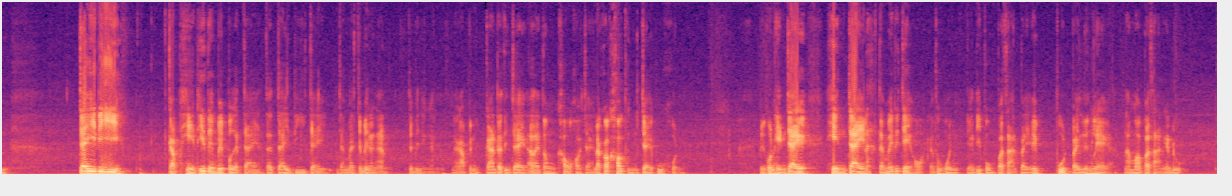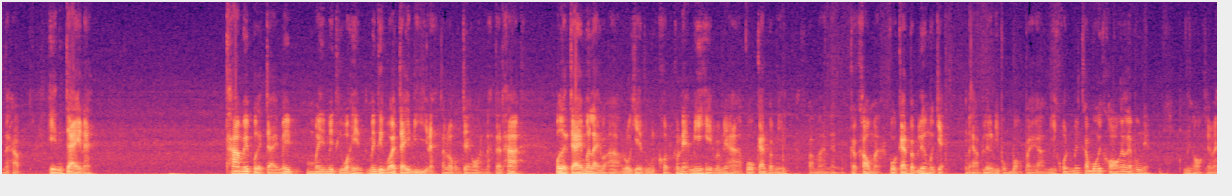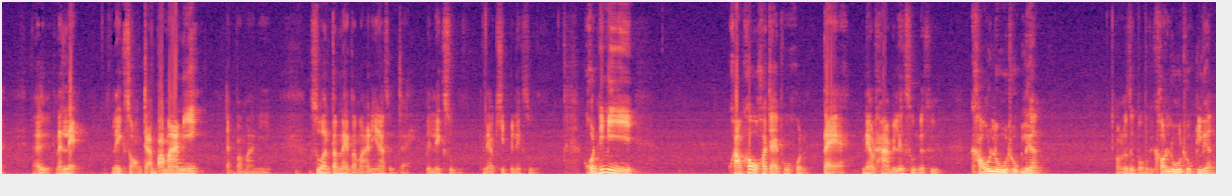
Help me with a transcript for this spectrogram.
ใจดี กับเหตุที่เต็มไปเปิดใจแต่ใจดีใจจะมันจะเป็นอย่างนั้น จะเป็นอย่างนั้นนะครับ เป็นการตัดสินใจอะไรต้องเข้าเข้าใจ แล้วก็เข้าถึงใจผู้คน เป็นคนเห็นใจเห็นใจนะแต่ไม่ได้ใจอ่อนกับทุกคนอย่างที่ผมประสานไปพูดไปเรื่องแรกอะนำมาประสานกันดูนะครับ เห็นใจนะ ถ้าไม่เปิดใจไม่ไม่ไม่ถือว่าเห็น ไม่ถือว่าใจดีนะสำหรับผมใจอ่อนนะแต่ถ้าเปิดใจเมื่อไหร่ว่าอ่าโลเคทุกคนคนเนี้ยมีเหตุแบบนี้อ่าโฟกัสแบบนี้ ประมาณนั้นก็เข้ามาโฟกัสแบบเรื่องเมื่อกี้นะครับเรื่องที่ผมบอกไปอ่ามีคนไม่ขโมยของอะไรพวกเนี้ยนึกออกใช่ไหมเออนั่นแหละ เลขสองจะประมาณนี้จะประมาณนี้ ส่วนตำแหน่งต่อมาอันนี้น่าสนใจเป็นเลขศูนย์แนวคิดเป็นเลขศูนย์คนที่มีความเข้าอกเข้าใจผู้คน แต่แนวทางเป็นเลขศูนย์ก็คือเขารู้ทุกเรื่องความรู้สึกผมคือเขารู้ทุกเรื่อง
